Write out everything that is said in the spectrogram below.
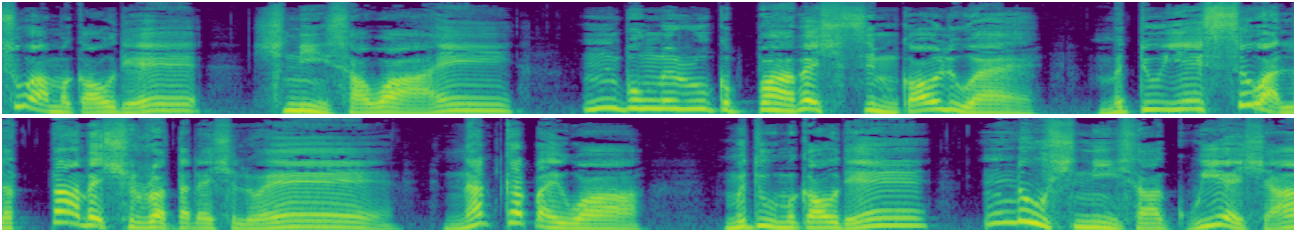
ซูอะมะเกาเดชนีสาวไอนบุงลรูกบ้าเพสิจิมเกาลูไอมาดูเยซูอะละตาเบชรตะได้ชลเวนัดกับไอวามาดูมะเกาเด นูชนีสากุยชา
